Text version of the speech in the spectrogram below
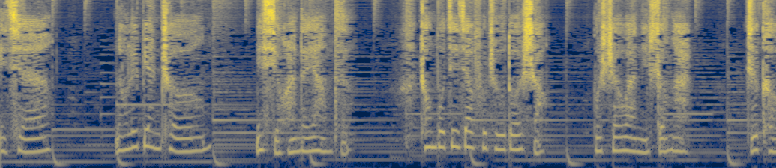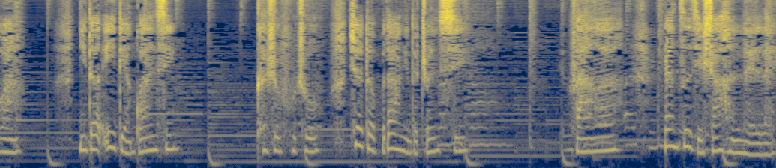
以前努力变成你喜欢的样子，从不计较付出多少，不奢望你深爱，只渴望你的一点关心。可是付出却得不到你的珍惜，反而让自己伤痕累累。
